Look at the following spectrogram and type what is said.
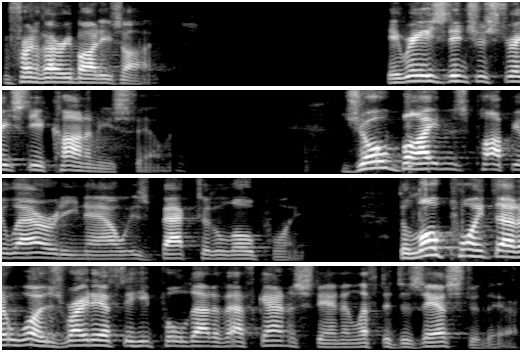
in front of everybody's eyes. They raised interest rates, the economy is failing. Joe Biden's popularity now is back to the low point. The low point that it was right after he pulled out of Afghanistan and left a disaster there.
